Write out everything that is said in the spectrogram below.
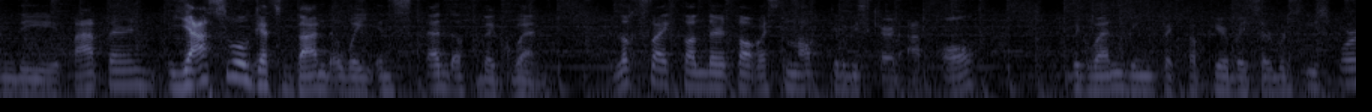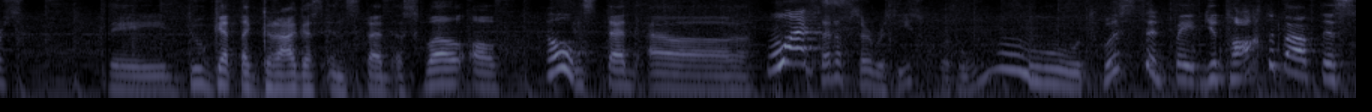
in the pattern. Yasuo gets banned away instead of the Gwen. It looks like Thunder Talk is not gonna be scared at all. The Gwen being picked up here by Cerberus Esports. They do get the Gragas instead as well of Oh. instead uh What? instead of Cerberus Esports. Ooh, Twisted Fate. You talked about this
